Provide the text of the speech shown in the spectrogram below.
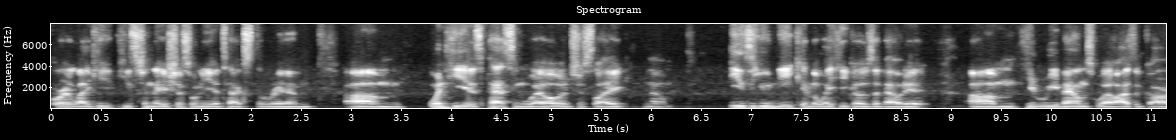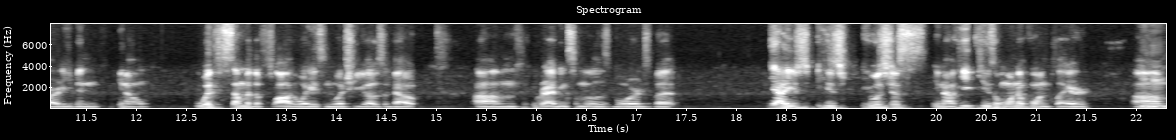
where like he, he's tenacious when he attacks the rim. Um, when he is passing well, it's just like you know he's unique in the way he goes about it. Um, he rebounds well as a guard, even you know with some of the flawed ways in which he goes about um, grabbing some of those boards. But yeah, he's he's he was just you know he, he's a one of one player um, mm-hmm.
